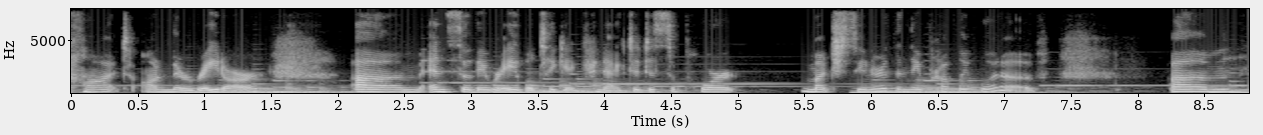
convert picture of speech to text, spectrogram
not on their radar. Um, and so they were able to get connected to support much sooner than they probably would have. Um,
